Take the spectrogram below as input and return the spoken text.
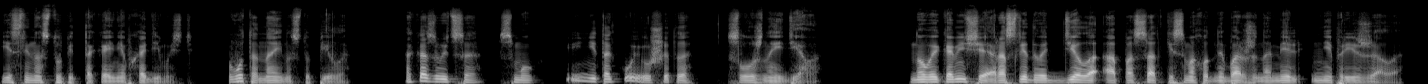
если наступит такая необходимость. Вот она и наступила. Оказывается, смог. И не такое уж это сложное дело. Новая комиссия расследовать дело о посадке самоходной баржи на мель не приезжала.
